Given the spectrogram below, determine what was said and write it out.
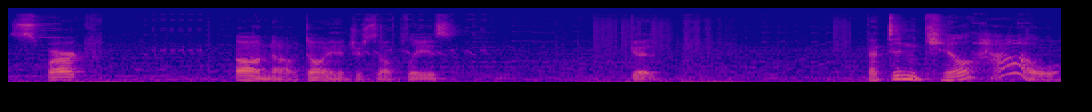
Spark. Oh no, don't hit yourself, please. Good. That didn't kill? How?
